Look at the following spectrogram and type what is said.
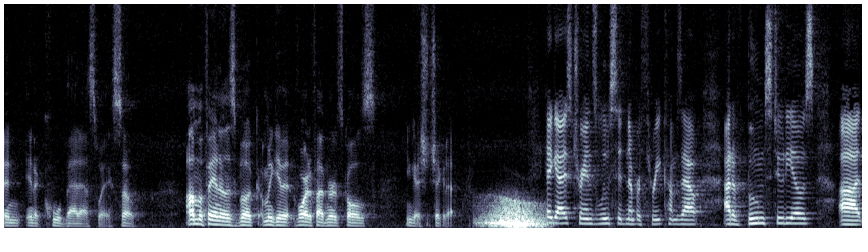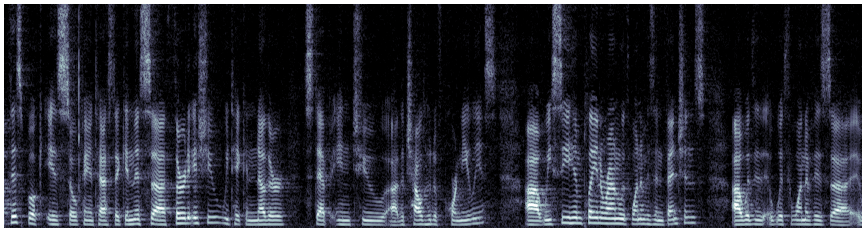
in in a cool badass way. So, I'm a fan of this book. I'm gonna give it four out of five nerd skulls. You guys should check it out. Hey guys, Translucid number three comes out out of Boom Studios. Uh, this book is so fantastic. In this uh, third issue, we take another step into uh, the childhood of Cornelius. Uh, we see him playing around with one of his inventions, uh, with, with one of his, uh,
